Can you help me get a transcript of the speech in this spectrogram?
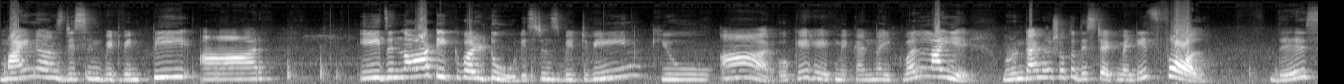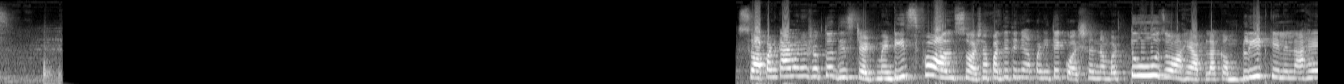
minus distance between P R is not equal to distance between Q R okay हे एकमेकांना इक्वल नाही आहे म्हणून काय म्हणू शकतो? This statement is fall this so आपण काय म्हणू शकतो? This statement is false so अशा पद्धतीने आपण इथे क्वेश्चन नंबर टू जो आहे आपला कंप्लीट केलेला आहे.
